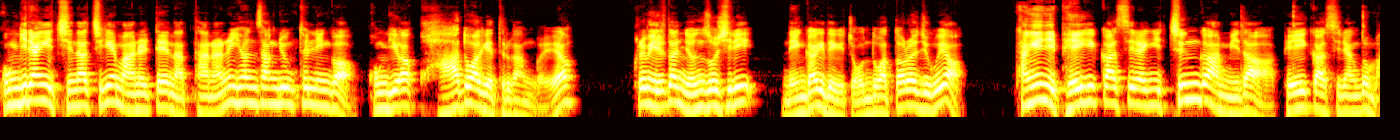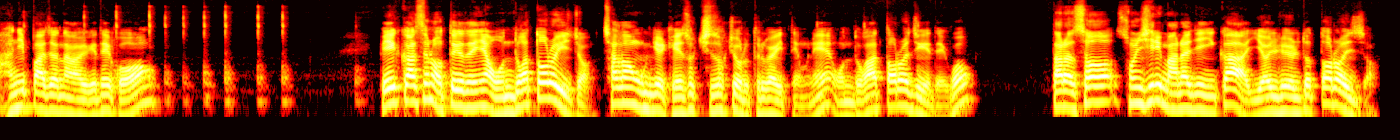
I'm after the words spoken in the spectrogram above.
공기량이 지나치게 많을 때 나타나는 현상 중 틀린 거 공기가 과도하게 들어간 거예요. 그러면 일단 연소실이 냉각이 되겠죠. 온도가 떨어지고요. 당연히 배기가스량이 증가합니다. 배기가스량도 많이 빠져나가게 되고 배기가스는 어떻게 되냐? 온도가 떨어지죠. 차가운 공기가 계속 지속적으로 들어가기 때문에 온도가 떨어지게 되고 따라서 손실이 많아지니까 연료율도 떨어지죠.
